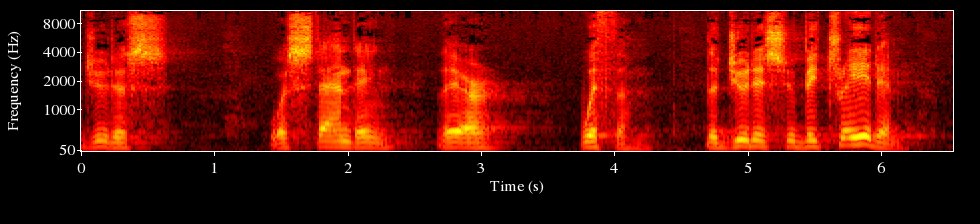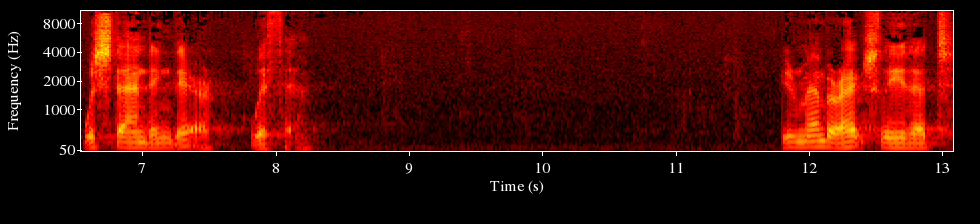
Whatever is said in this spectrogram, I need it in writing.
Judas was standing there with them. The Judas who betrayed him was standing there with him. You remember actually that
